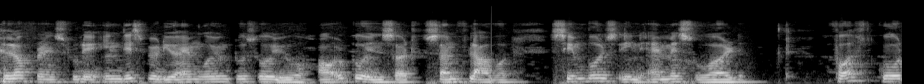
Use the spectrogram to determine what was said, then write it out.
Hello friends, today in this video I am going to show you how to insert sunflower symbols in MS Word. First go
